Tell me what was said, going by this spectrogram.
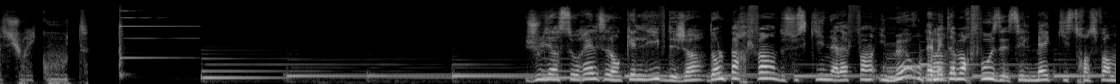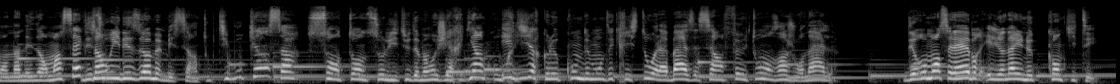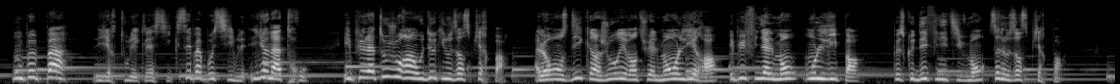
Sur écoute. Julien Sorel, c'est dans quel livre déjà? Dans le parfum de Suskin, à la fin, il meurt ou pas? La métamorphose, c'est le mec qui se transforme en un énorme insecte Des souris des hommes, mais c'est un tout petit bouquin ça 100 ans de solitude, à moi j'ai rien compris. Et dire que le conte de Monte Cristo à la base, c'est un feuilleton dans un journal. Des romans célèbres, il y en a une quantité. On peut pas lire tous les classiques, c'est pas possible, il y en a trop. Et puis il y en a toujours un ou deux qui nous inspirent pas. Alors on se dit qu'un jour éventuellement on lira, et puis finalement on le lit pas, parce que définitivement ça nous inspire pas.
